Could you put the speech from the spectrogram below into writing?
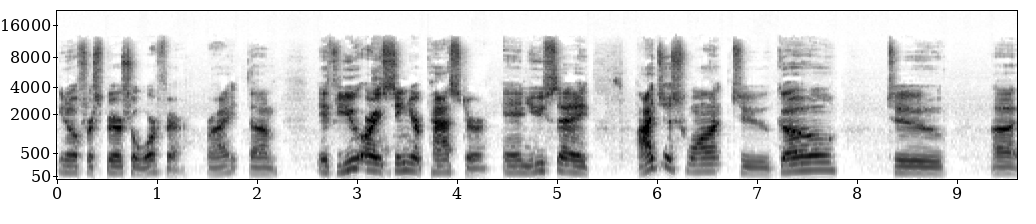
you know, for spiritual warfare, right? Um, if you are a senior pastor and you say, "I just want to go to uh,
